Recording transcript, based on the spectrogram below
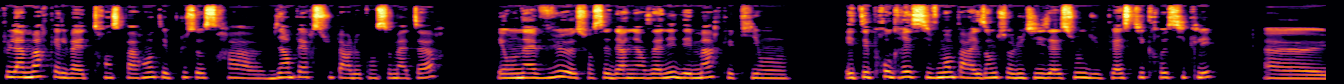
plus la marque elle va être transparente et plus ce sera euh, bien perçu par le consommateur. Et on a vu euh, sur ces dernières années des marques qui ont été progressivement, par exemple, sur l'utilisation du plastique recyclé. Euh,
